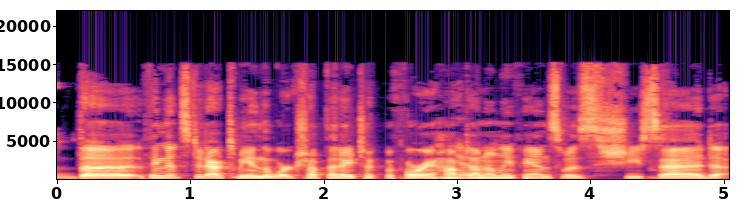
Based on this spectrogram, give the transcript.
the thing that stood out to me in the workshop that I took before I hopped Yeah. on OnlyFans was she said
